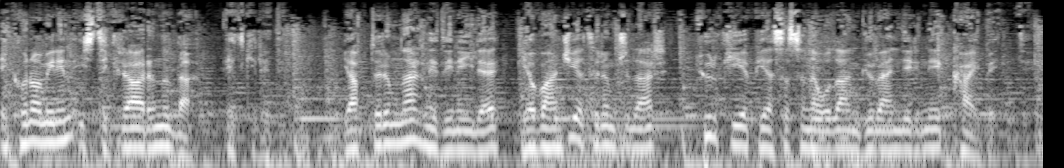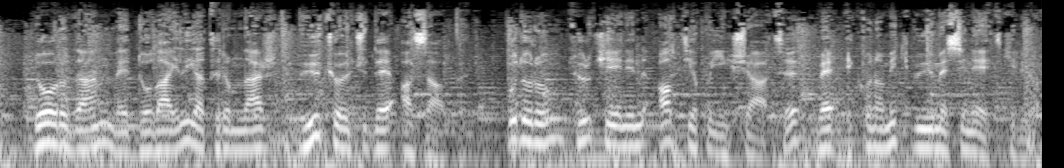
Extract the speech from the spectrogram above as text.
Ekonominin istikrarını da etkiledi. Yaptırımlar nedeniyle yabancı yatırımcılar Türkiye piyasasına olan güvenlerini kaybetti. Doğrudan ve dolaylı yatırımlar büyük ölçüde azaldı. Bu durum Türkiye'nin altyapı inşaatı ve ekonomik büyümesini etkiliyor.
